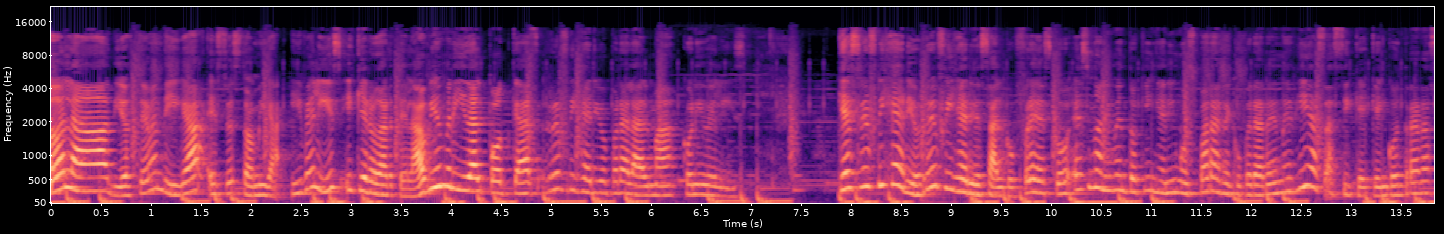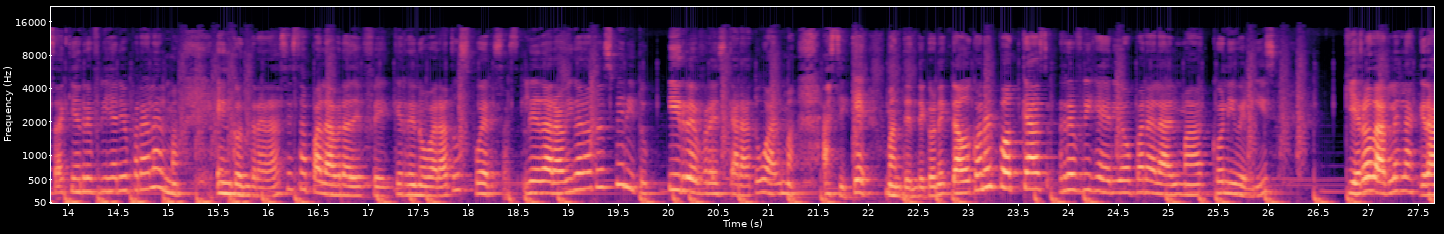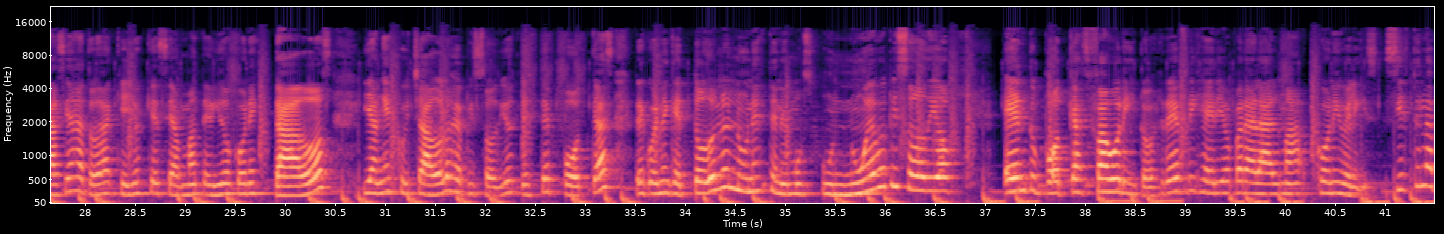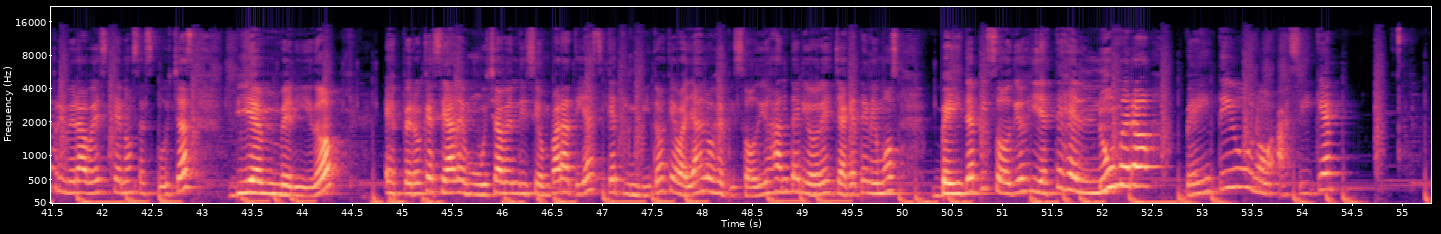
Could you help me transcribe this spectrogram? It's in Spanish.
Hola, Dios te bendiga. Esta es tu amiga Ibeliz y quiero darte la bienvenida al podcast Refrigerio para el Alma con Ibeliz. ¿Qué es refrigerio? Refrigerio es algo fresco, es un alimento que ingerimos para recuperar energías, así que ¿qué encontrarás aquí en Refrigerio para el Alma? Encontrarás esa palabra de fe que renovará tus fuerzas, le dará vigor a tu espíritu y refrescará tu alma. Así que mantente conectado con el podcast Refrigerio para el Alma con Ibeliz. Quiero darles las gracias a todos aquellos que se han mantenido conectados y han escuchado los episodios de este podcast. Recuerden que todos los lunes tenemos un nuevo episodio en tu podcast favorito, Refrigerio para el Alma con Ibeliz. Si esta es la primera vez que nos escuchas, bienvenido. Espero que sea de mucha bendición para ti, así que te invito a que vayas a los episodios anteriores, ya que tenemos 20 episodios y este es el número 21. Así que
